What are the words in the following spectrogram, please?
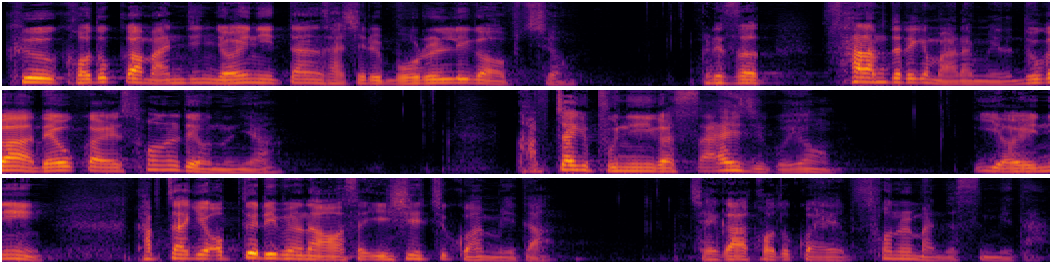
그 겉옷과 만진 여인이 있다는 사실을 모를 리가 없죠. 그래서 사람들에게 말합니다. 누가 내 옷가에 손을 대었느냐? 갑자기 분위기가 싸해지고요. 이 여인이 갑자기 엎드리며 나와서 일실 직고 합니다. 제가 겉옷가에 손을 만졌습니다.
